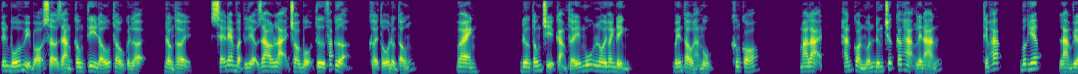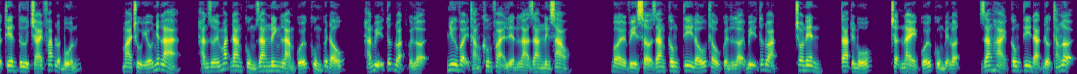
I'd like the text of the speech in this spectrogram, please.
tuyên bố hủy bỏ sở giang công ty đấu thầu quyền lợi, đồng thời, sẽ đem vật liệu giao lại cho bộ tư pháp cửa, khởi tố đường tống. Vê anh. Đường tống chỉ cảm thấy ngũ lôi oanh đỉnh. Bên tàu hạng mục không có. Mà lại, hắn còn muốn đứng trước các hạng lên án. Thiếp hắc, bức hiếp, làm việc thiên tư trái pháp luật bốn. Mà chủ yếu nhất là, hắn dưới mắt đang cùng giang ninh làm cuối cùng quyết đấu, hắn bị tước đoạt quyền lợi, như vậy thắng không phải liền là giang ninh sao? Bởi vì sở giang công ty đấu thầu quyền lợi bị tước đoạt, cho nên, ta tuyên bố, trận này cuối cùng biện luận, giang hải công ty đạt được thắng lợi,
